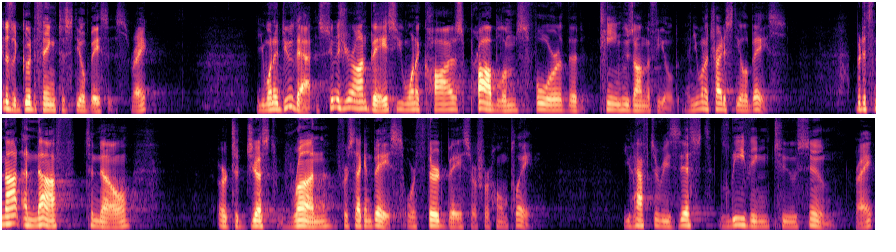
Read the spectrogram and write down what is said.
It is a good thing to steal bases, right? You want to do that. As soon as you're on base, you want to cause problems for the team who's on the field, and you want to try to steal a base. But it's not enough to know or to just run for second base or third base or for home plate. You have to resist leaving too soon, right?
